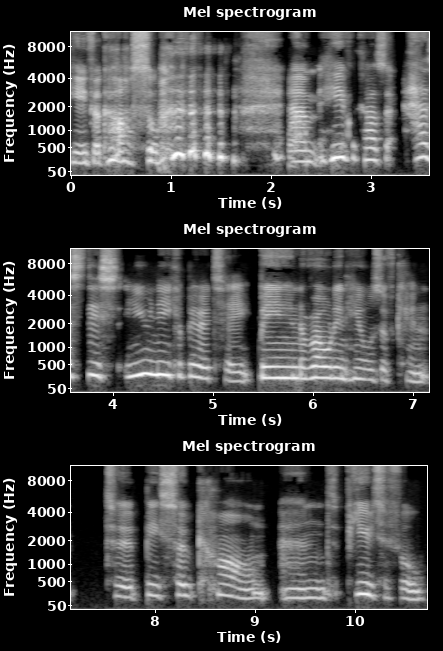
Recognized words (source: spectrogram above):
Hever Castle. wow. um, Hever Castle has this unique ability, being in the rolling hills of Kent, to be so calm and beautiful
